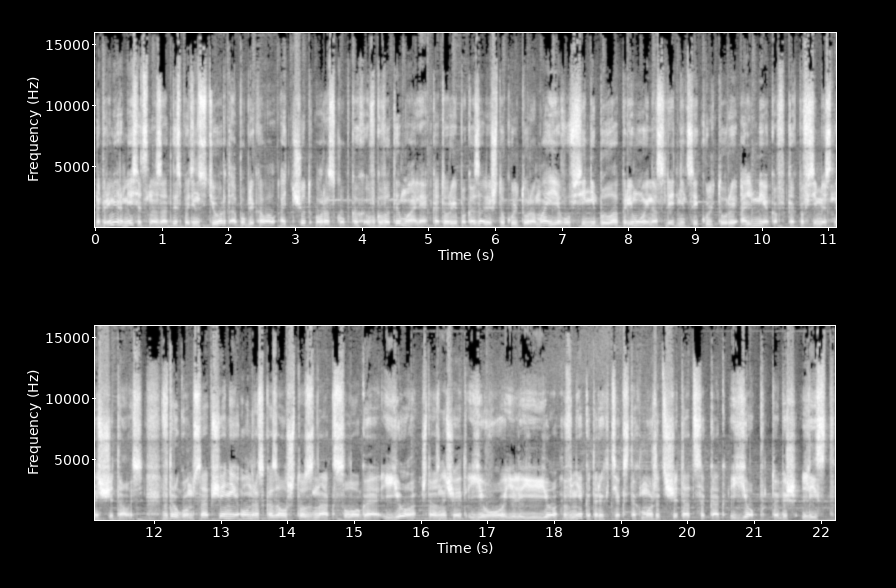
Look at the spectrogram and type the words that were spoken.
Например, месяц назад господин Стюарт опубликовал отчет о раскопках в Гватемале, которые показали, что культура майя вовсе не была прямой наследницей культуры альмеков, как повсеместно считалось. В другом сообщении он рассказал, что знак слога «ё», что означает «его» или «ее», в некоторых текстах может считаться как «ёб», то бишь «лист».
